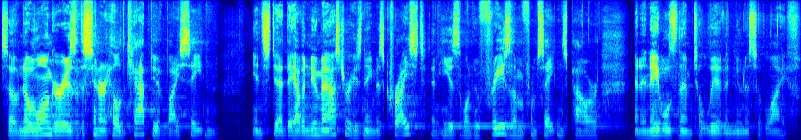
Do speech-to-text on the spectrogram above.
So no longer is the sinner held captive by Satan. Instead, they have a new master. His name is Christ, and he is the one who frees them from Satan's power and enables them to live in newness of life.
